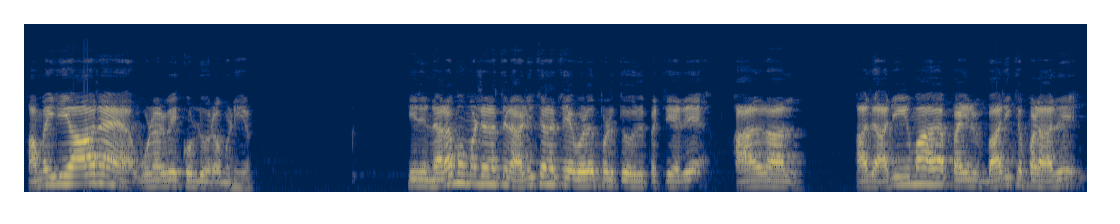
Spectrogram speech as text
அமைதியான உணர்வை கொண்டு வர முடியும். இது நரம்பு மண்டலத்தில் அடித்தளத்தை வெளிப்படுத்துவது பற்றியது. ஆனால் அது அதிகமாக பயன் பாதிக்கப்படாது.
